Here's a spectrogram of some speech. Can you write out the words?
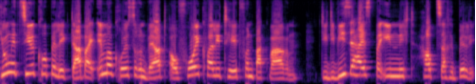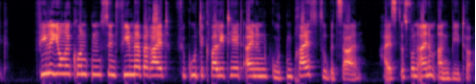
junge Zielgruppe legt dabei immer größeren Wert auf hohe Qualität von Backwaren. Die Devise heißt bei ihnen nicht Hauptsache billig. Viele junge Kunden sind vielmehr bereit, für gute Qualität einen guten Preis zu bezahlen, heißt es von einem Anbieter.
